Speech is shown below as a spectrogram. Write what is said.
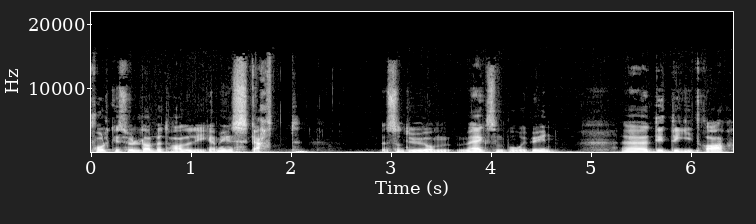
folk i Suldal betaler like mye skatt som du og meg som bor i byen. De bidrar.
